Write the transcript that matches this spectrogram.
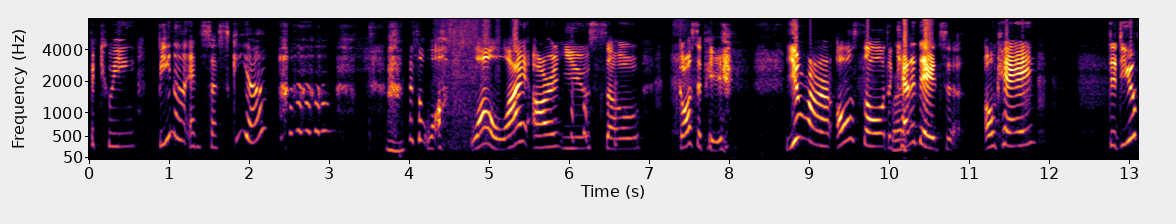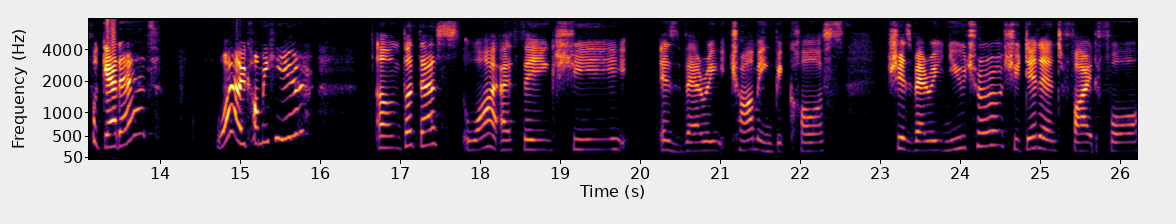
between Bina and Saskia." I thought, wow, wow, why are you so gossipy? You are also the Well- candidate, okay? Did you forget it? Why are you coming here? Um, but that's why I think she is very charming because She is very neutral. She didn't fight for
